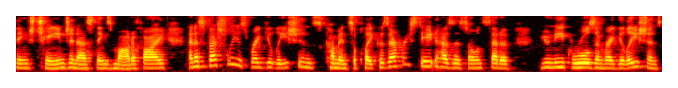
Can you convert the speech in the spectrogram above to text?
things change and as things modify. And especially as regulations come into play because every state has its own set of unique rules and regulations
